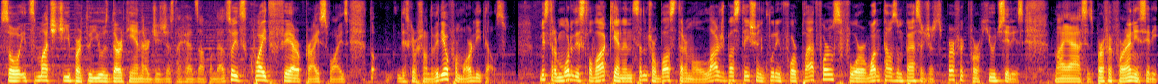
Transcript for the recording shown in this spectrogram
So it's much cheaper to use dirty energy just a heads up on that. So it's quite fair price wise description of the video for more details Mr. Mordi Slovakian and Central Bus Terminal, large bus station including four platforms for 1000 passengers, perfect for huge cities. My ass, it's perfect for any city.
